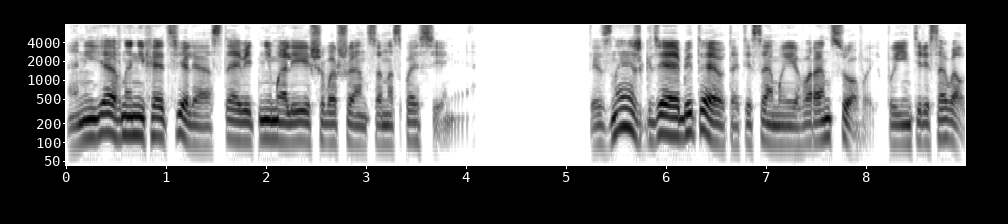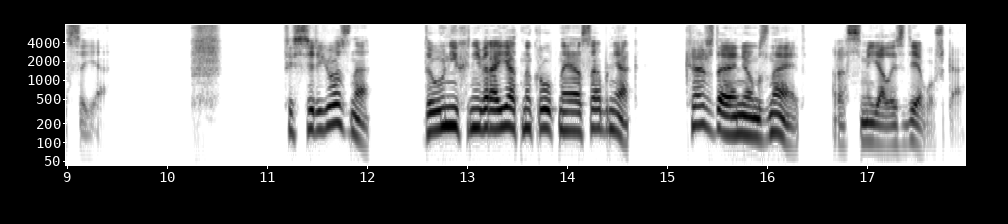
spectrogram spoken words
Они явно не хотели оставить ни малейшего шанса на спасение. «Ты знаешь, где обитают эти самые Воронцовы?» — поинтересовался я. «Пф, ты серьезно? Да у них невероятно крупный особняк. Каждый о нем знает», — рассмеялась девушка.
